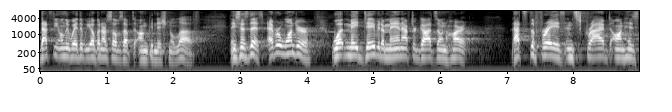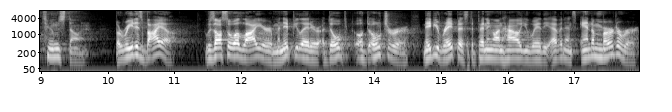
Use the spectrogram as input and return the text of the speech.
that's the only way that we open ourselves up to unconditional love. And he says this Ever wonder what made David a man after God's own heart? That's the phrase inscribed on his tombstone. But read his bio who was also a liar, manipulator, adul- adulterer, maybe rapist, depending on how you weigh the evidence, and a murderer.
